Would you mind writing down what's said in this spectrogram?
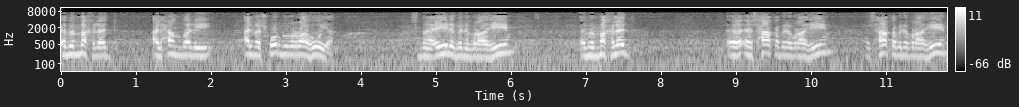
ابن مخلد الحنظلي المشهور بابن راهوية إسماعيل بن إبراهيم ابن مخلد آه، إسحاق بن إبراهيم إسحاق بن إبراهيم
